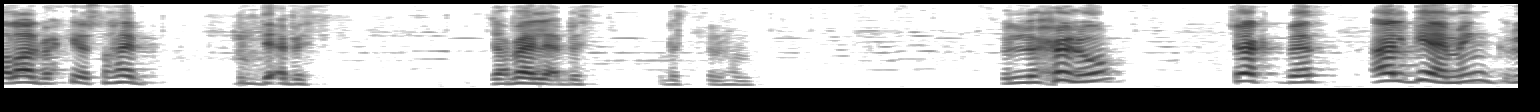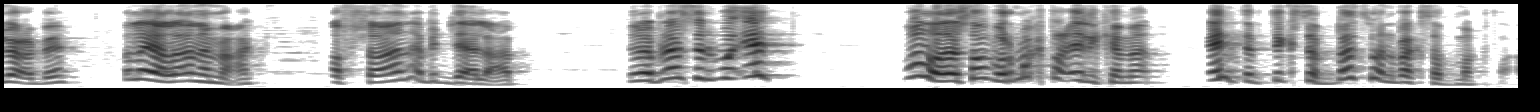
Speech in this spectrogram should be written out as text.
طلال بحكي لي صهيب بدي أبث جعبالي أبث أبث لهم. اللي حلو شكت بث قال جيمنج لعبة. قال يلا أنا معك. طفشان بدي ألعب. بنفس الوقت والله اصور مقطع إلي كمان. أنت بتكسب بث وأنا بكسب مقطع.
